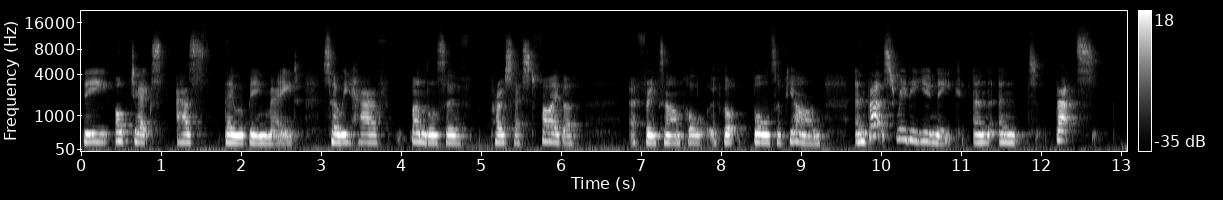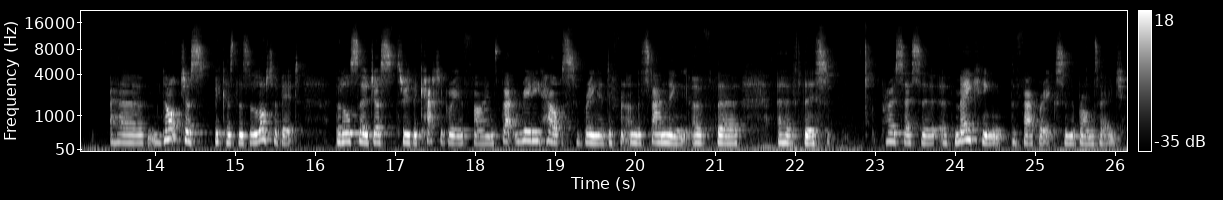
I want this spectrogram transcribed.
the objects as they were being made. So we have bundles of processed fibre, uh, for example, we've got balls of yarn, and that's really unique. And, and that's uh, not just because there's a lot of it, but also just through the category of finds. That really helps to bring a different understanding of the of this process of, of making the fabrics in the Bronze Age.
